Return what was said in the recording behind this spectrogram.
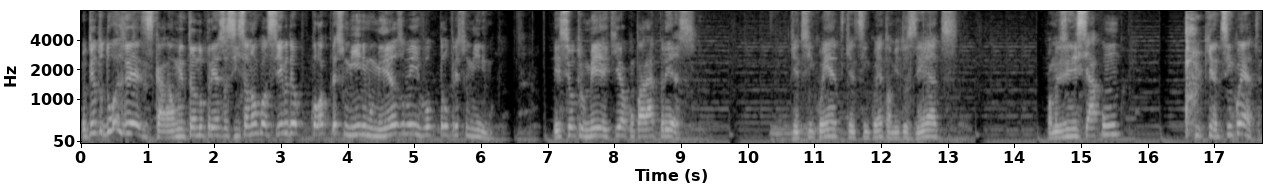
Eu tento duas vezes, cara, aumentando o preço assim. Se eu não consigo, eu coloco o preço mínimo mesmo e vou pelo preço mínimo. Esse outro meio aqui, ó, comparar preço. 550, 550, ó, 1200. Vamos iniciar com 550.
